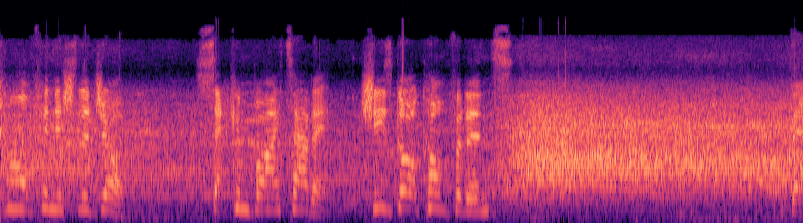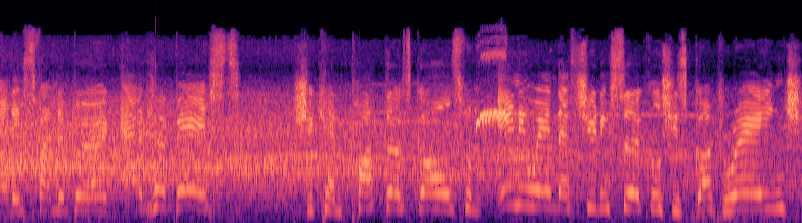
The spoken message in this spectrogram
Can't finish the job. Second bite at it. She's got confidence. That is Van der at her best. She can pot those goals from anywhere in that shooting circle. She's got range.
